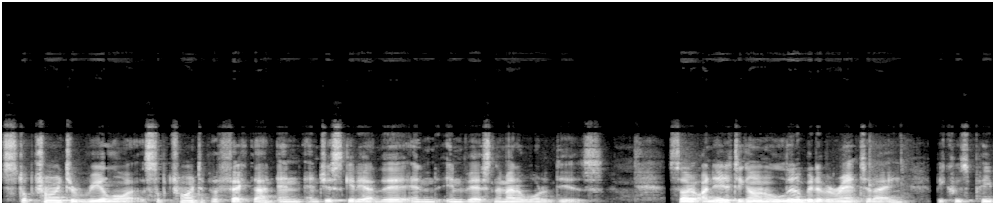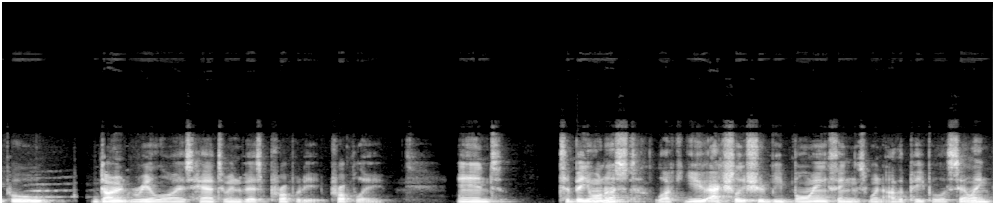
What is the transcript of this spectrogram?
stop trying to realize stop trying to perfect that and and just get out there and invest no matter what it is. So i needed to go on a little bit of a rant today because people don't realize how to invest property properly. And to be honest, like you actually should be buying things when other people are selling,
